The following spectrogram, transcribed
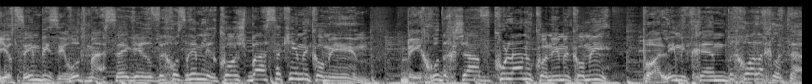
יוצאים בזהירות מהסגר וחוזרים לרכוש בעסקים מקומיים. בייחוד עכשיו כולנו קונים מקומי. פועלים איתכם בכל החלטה.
